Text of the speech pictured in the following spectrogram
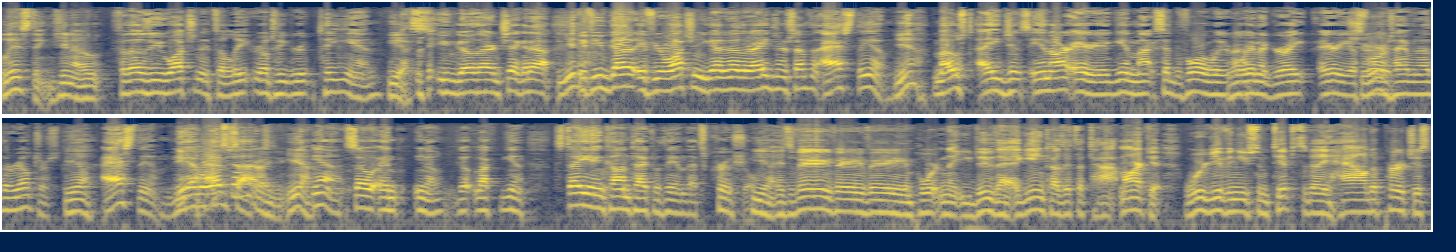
listings, you know. For those of you watching, it's Elite Realty Group TN. Yes. you can go there and check it out. Yeah. If you've got, if you're watching, you got another agent or something, ask them. Yeah. Most agents in our area, again, Mike said before, we, Right. we're in a great area as Sure. far as having other realtors. Yeah. Ask them. Do you Yeah, have a ask the other website? Yeah. Yeah. So, and you know, go, like again, stay in contact with them. That's crucial. Yeah, it's very, very, very important that you do that again because it's a tight market. We're giving you some tips today how to purchase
